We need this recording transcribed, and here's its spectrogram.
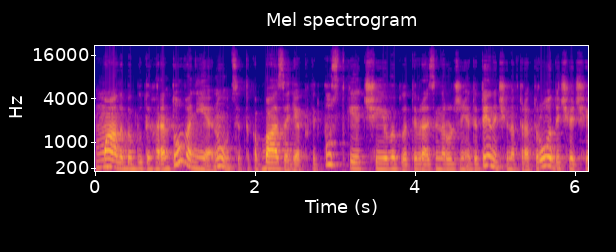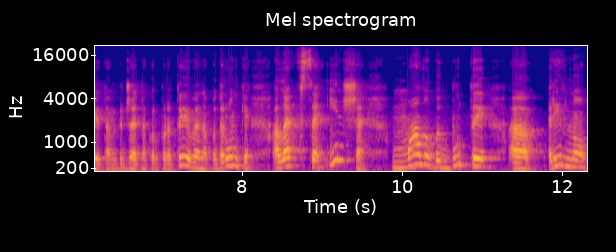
мали би бути гарантовані. Ну, це така база, як відпустки, чи виплати в разі народження дитини, чи на втрату родича, чи там бюджет на корпоративи, на подарунки. Але все інше мало би бути рівно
